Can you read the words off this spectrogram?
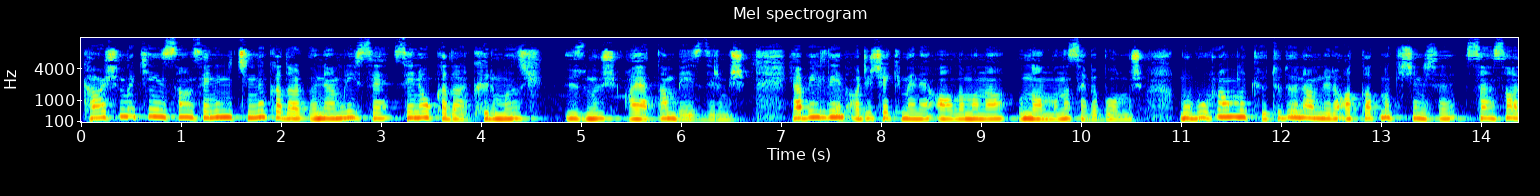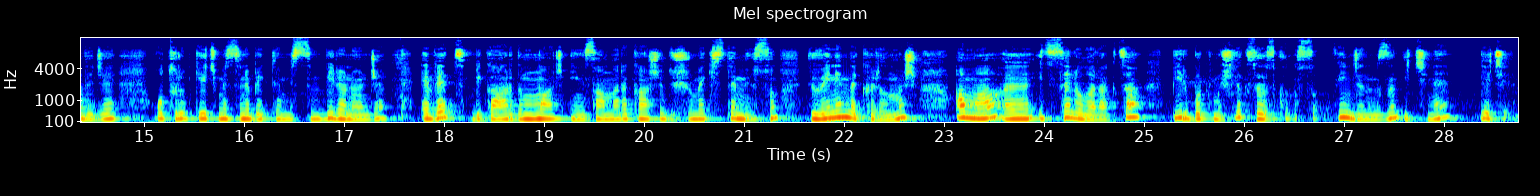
Karşındaki insan senin için ne kadar önemliyse seni o kadar kırmış, üzmüş, hayattan bezdirmiş. Ya bildiğin acı çekmene, ağlamana, bunalmana sebep olmuş. Bu buhranlı kötü dönemleri atlatmak için ise sen sadece oturup geçmesini beklemişsin bir an önce. Evet bir gardın var. İnsanlara karşı düşürmek istemiyorsun. Güvenin de kırılmış ama e, içsel olarak da bir bıkmışlık söz konusu. Fincanımızın içine geçelim.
